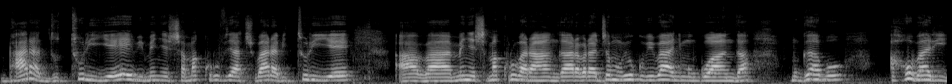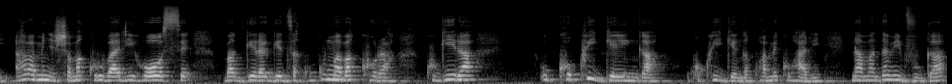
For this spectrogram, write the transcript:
baraduturiye ibimenyeshamakuru byacu barabituriye abamenyeshamakuru barangara barajya mu bihugu bibanyi mu rwanda mugabo aho bari aho abamenyeshamakuru bari hose bagerageza kuguma bakora kugira uko kwigenga ku kwigenga kwame kuhari nama ndabivuga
